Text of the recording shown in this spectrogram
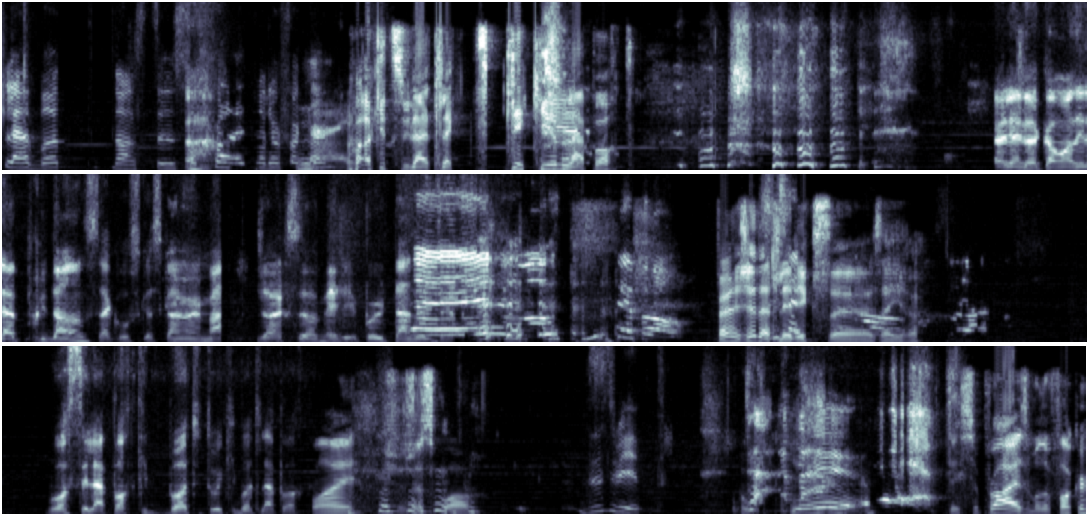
Je la botte dans le style surprise, motherfucker. Nice. Ok, tu la, tu la tu kick in la porte. J'allais recommander la prudence à cause que c'est quand même un match qui gère ça, mais j'ai pas eu le temps de le dire. Euh, c'est bon. Fais un jet d'athlétics, euh, Zaira. Voir si c'est la porte qui te botte ou toi qui botte la porte. Ouais, je veux juste voir. 18. Yeah! T'es surprise, motherfucker!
